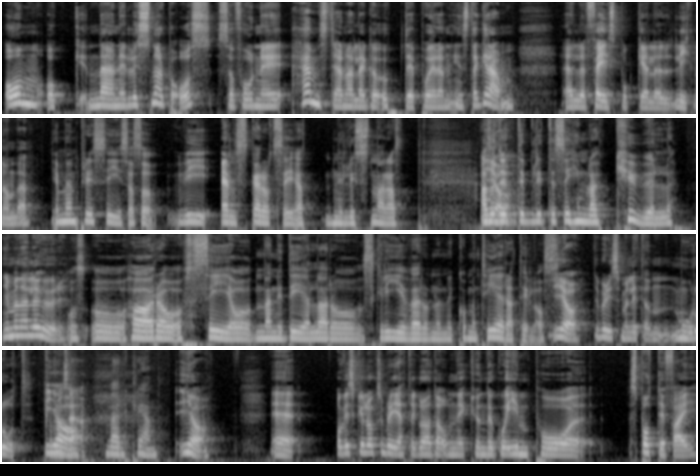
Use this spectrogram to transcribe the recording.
om och när ni lyssnar på oss så får ni hemskt gärna lägga upp det på er Instagram eller Facebook eller liknande. Ja men precis, alltså vi älskar att se att ni lyssnar. Att, alltså Ja. det, det blir är så himla kul Ja men eller hur? att och höra och se och när ni delar och skriver och när ni kommenterar till oss. Ja, det blir som en liten morot kan man Ja, säga. verkligen. Ja. Eh, och vi skulle också bli jätteglada om ni kunde gå in på Spotify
